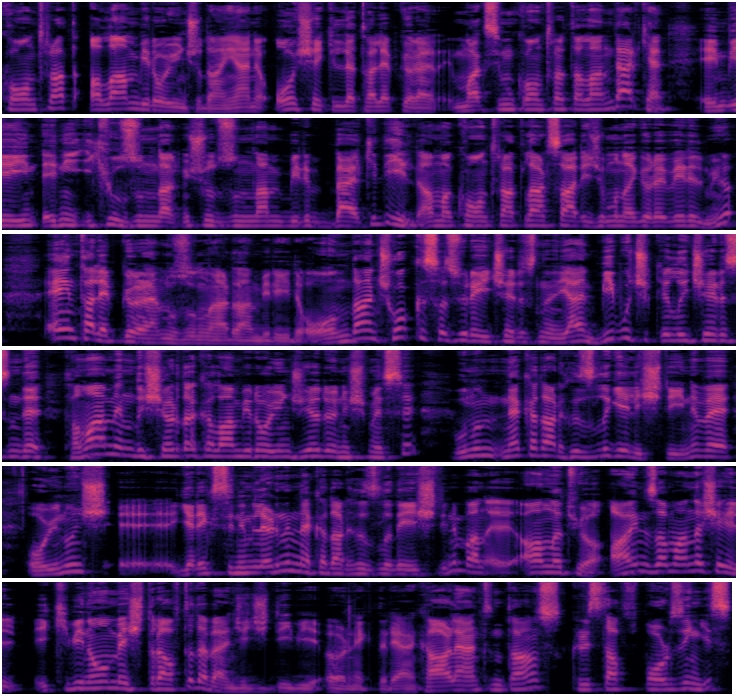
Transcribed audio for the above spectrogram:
kontrat alan bir oyuncudan yani o şekilde talep gören maksimum kontrat alan derken NBA'in en iyi iki uzundan üç uzundan biri belki değildi ama kontratlar sadece buna göre verilmiyor. En talep gören uzunlardan biriydi. Ondan çok kısa süre içerisinde yani bir buçuk yıl içerisinde tamamen dışarıda kalan bir oyuncuya dönüşmesi bunun ne kadar hızlı geliştiğini ve oyunun e, gereksinimlerinin ne kadar hızlı değiştiğini bana e, anlatıyor. Aynı zamanda şey 2015 draftı da bence ciddi bir örnektir. Yani Carl Anthony Towns, Kristaps Porzingis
